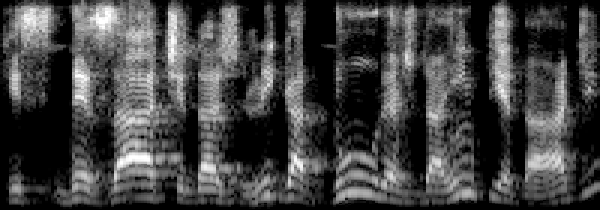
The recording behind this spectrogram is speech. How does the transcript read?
Que desate das ligaduras da impiedade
